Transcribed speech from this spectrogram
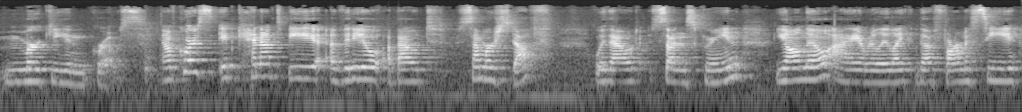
murky and gross. Now, of course, it cannot be a video about summer stuff without sunscreen. Y'all know I really like the Farmacy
